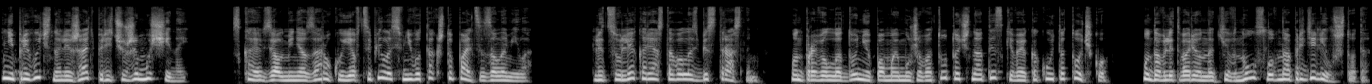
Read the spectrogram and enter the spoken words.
Непривычно лежать перед чужим мужчиной. Скай взял меня за руку, и я вцепилась в него так, что пальцы заломила. Лицо лекаря оставалось бесстрастным. Он провел ладонью по моему животу, точно отыскивая какую-то точку. Удовлетворенно кивнул, словно определил что-то.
